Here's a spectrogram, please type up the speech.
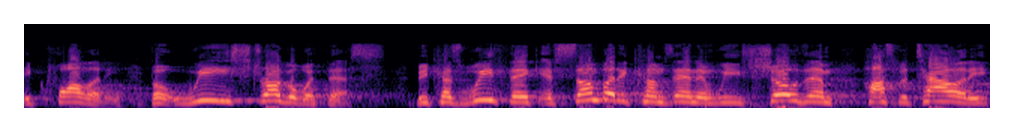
equality. But we struggle with this because we think if somebody comes in and we show them hospitality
